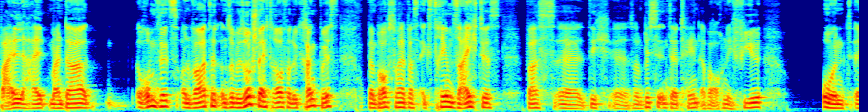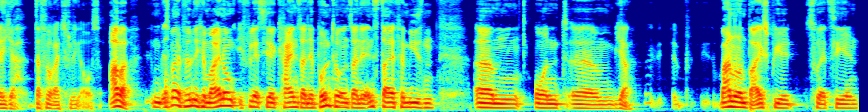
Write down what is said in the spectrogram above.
weil halt man da rumsitzt und wartet und sowieso schlecht drauf, weil du krank bist, dann brauchst du halt was extrem Seichtes, was äh, dich äh, so ein bisschen entertaint, aber auch nicht viel. Und äh, ja, dafür reicht es völlig aus. Aber ist meine persönliche Meinung. Ich will jetzt hier keinem seine Bunte und seine InStyle vermiesen. Ähm, und ähm, ja, war nur ein Beispiel zu erzählen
